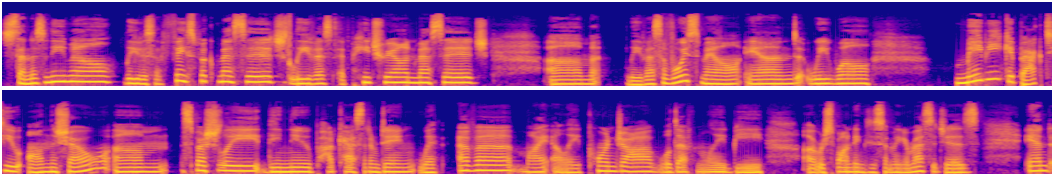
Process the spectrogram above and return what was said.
send us an email, leave us a Facebook message, leave us a Patreon message, um, leave us a voicemail, and we will maybe get back to you on the show, um, especially the new podcast that I'm doing with Eva, my LA porn job will definitely be uh, responding to some of your messages. And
